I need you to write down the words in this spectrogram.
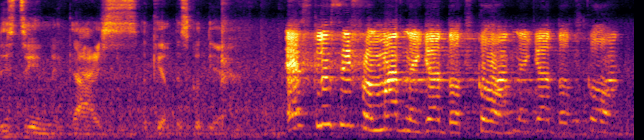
this thing, guys. Okay, let's go there. Exclusive from madniger.com. Madniger.com.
